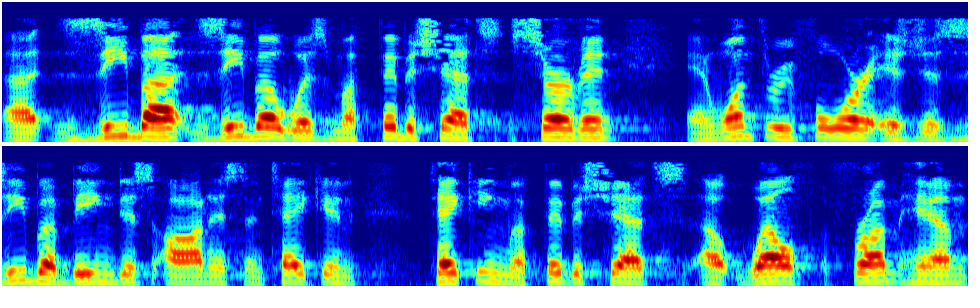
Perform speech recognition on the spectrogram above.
uh, Ziba. Ziba was Mephibosheth's servant, and 1 through 4 is just Ziba being dishonest and taking, taking Mephibosheth's uh, wealth from him.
